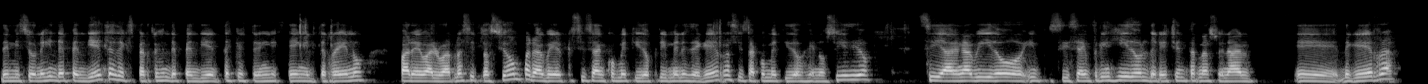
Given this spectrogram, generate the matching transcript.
misiones independientes, de expertos independientes que estén en el terreno para evaluar la situación, para ver si se han cometido crímenes de guerra, si se ha cometido genocidio, si han habido, si se ha infringido el derecho internacional de guerra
